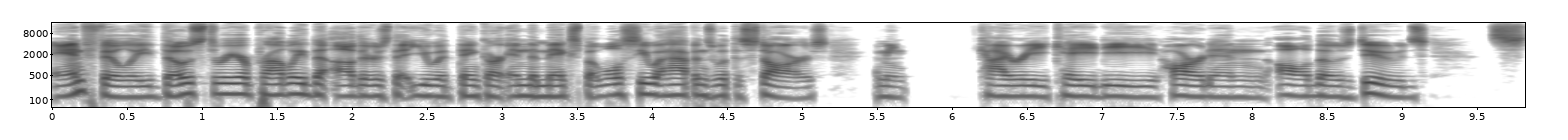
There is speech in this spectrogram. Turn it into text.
and Philly. Those three are probably the others that you would think are in the mix, but we'll see what happens with the stars. I mean, Kyrie, KD, Harden, all those dudes. It's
